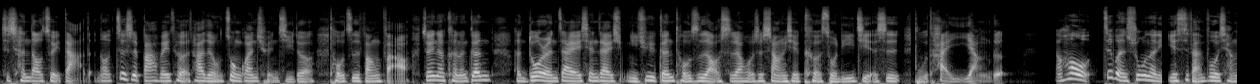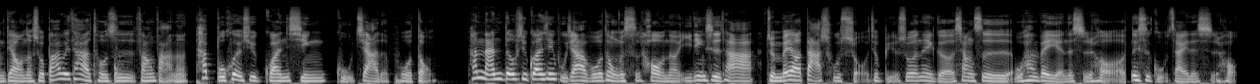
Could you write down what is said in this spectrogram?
是撑到最大的。然后这是巴菲特他这种纵观全局的投资方法啊，所以呢，可能跟很多人在现在你去跟投资老师啊，或者是上一些课所理解是不太一样的。然后这本书呢，也是反复强调呢，说巴菲特的投资方法呢，他不会去关心股价的波动。他难得去关心股价的波动的时候呢，一定是他准备要大出手。就比如说那个上次武汉肺炎的时候，那次股灾的时候，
